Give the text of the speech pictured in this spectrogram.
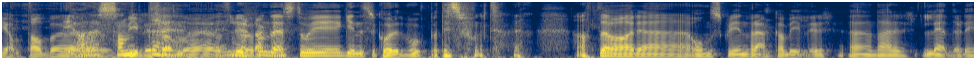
i antall ja, sant, biler som, som ble vraka. Jeg lurer på om det sto i Guinness rekordbok på et tidspunkt. At det var eh, on screen vraka biler. Eh, der leder de,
